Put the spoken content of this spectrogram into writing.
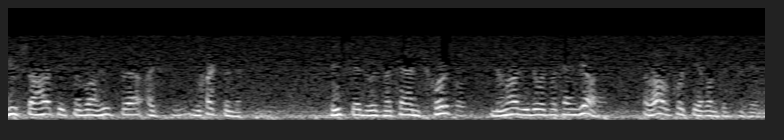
جيش ساعات مباهيت نكشف هيك دوت مكان شكرت نماذي دوت مكان جار راو ظن كنت مكان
